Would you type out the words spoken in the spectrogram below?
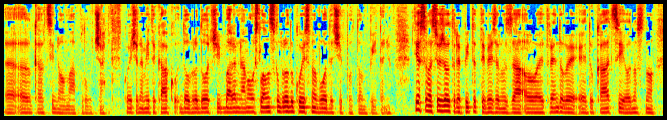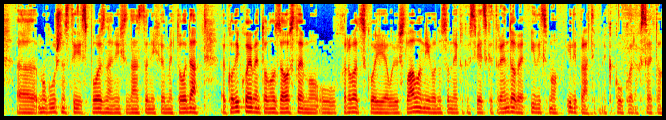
e, karcinoma pluća, koji će nam itekako dobro doći, barem nama u Slavonskom brodu koji smo vodeći po tom pitanju. Htio sam vas još, doktore, pitati vezano za ovaj, trendove edukacije, odnosno e, mogućnosti spoznajnih znanstvenih metoda. Koliko eventualno zaostajemo u Hrvatskoj evo, i u Slavoniji, odnosno nekakve svjetske trendove, ili smo, ili pratimo nekako u korak sve to?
